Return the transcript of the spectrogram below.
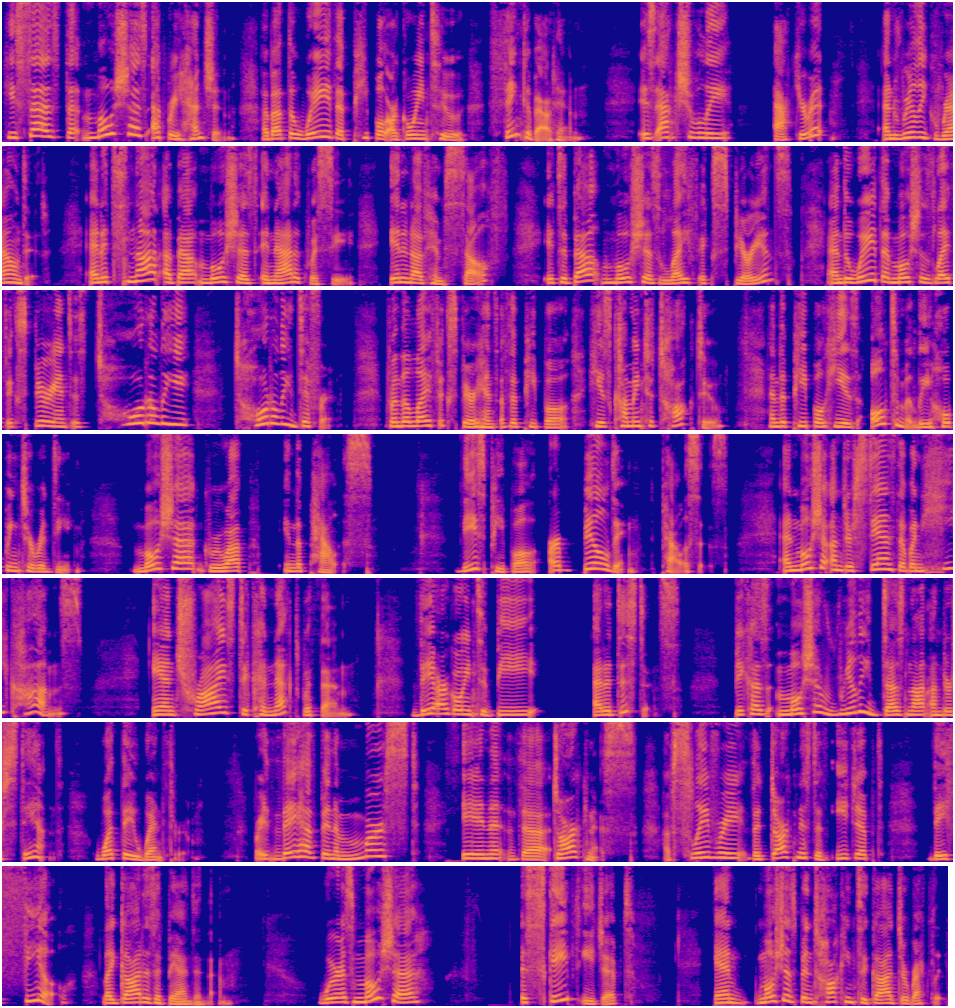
He says that Moshe's apprehension about the way that people are going to think about him is actually accurate and really grounded. And it's not about Moshe's inadequacy in and of himself. It's about Moshe's life experience and the way that Moshe's life experience is totally, totally different from the life experience of the people he is coming to talk to and the people he is ultimately hoping to redeem. Moshe grew up in the palace. These people are building palaces. And Moshe understands that when he comes and tries to connect with them, they are going to be at a distance because Moshe really does not understand what they went through, right? They have been immersed in the darkness of slavery, the darkness of Egypt. They feel like God has abandoned them. Whereas Moshe escaped Egypt and Moshe has been talking to God directly.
